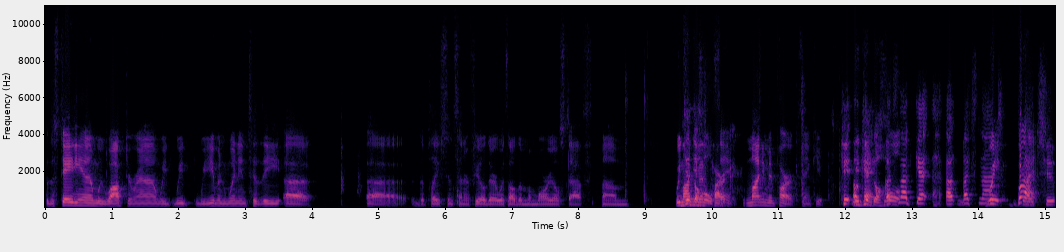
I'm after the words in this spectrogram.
the stadium. We walked around. We we we even went into the uh, uh, the place in center field there with all the memorial stuff. Um, we did the whole Park. thing. Monument Park. Thank you. We Okay, did the let's not get uh, let's not Wait, go but- to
